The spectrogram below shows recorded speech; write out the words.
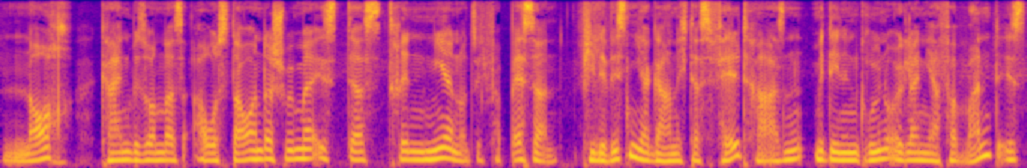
noch kein besonders ausdauernder Schwimmer ist, das trainieren und sich verbessern. Viele wissen ja gar nicht, dass Feldhasen, mit denen Grünäuglein ja verwandt ist,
